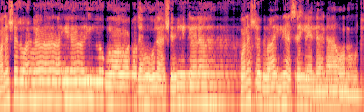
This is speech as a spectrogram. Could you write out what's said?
ونشهد أن لا إله إلا الله وحده لا شريك له ونشهد أن سيدنا ومولانا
